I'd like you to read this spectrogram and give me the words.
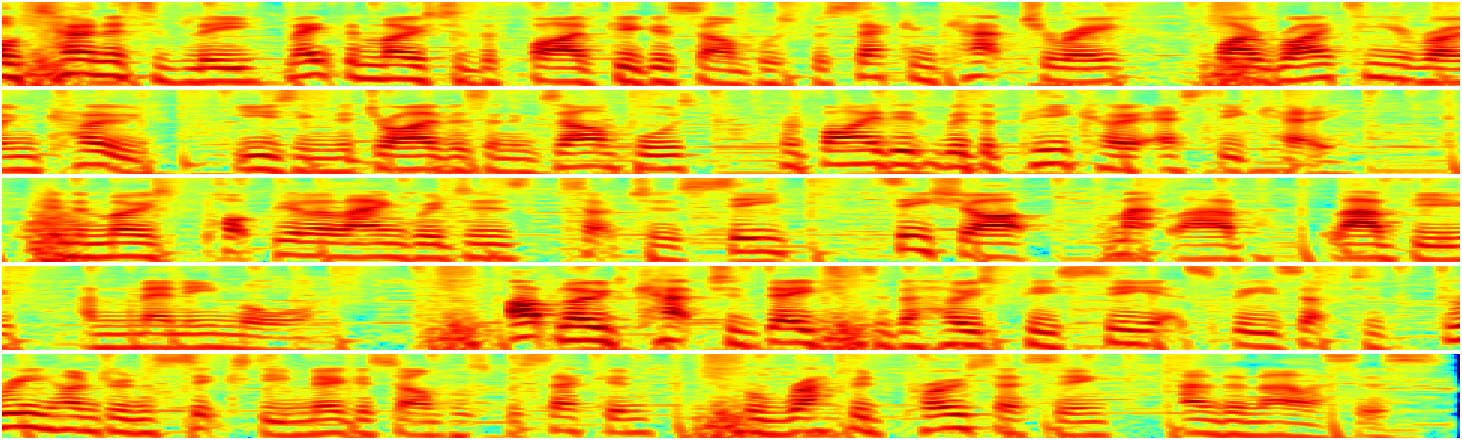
Alternatively, make the most of the 5 gigasamples per second capture rate by writing your own code using the drivers and examples provided with the Pico SDK in the most popular languages such as C, C Sharp, MATLAB, LabVIEW and many more. Upload captured data to the host PC at speeds up to 360 megasamples per second for rapid processing and analysis.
